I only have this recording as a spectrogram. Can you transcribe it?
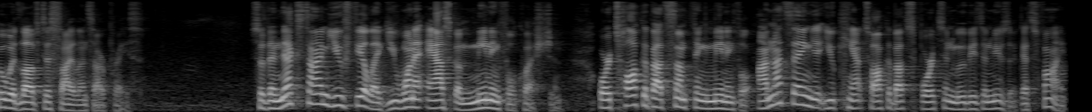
who would love to silence our praise. So the next time you feel like you want to ask a meaningful question, or talk about something meaningful. I'm not saying that you can't talk about sports and movies and music, that's fine.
